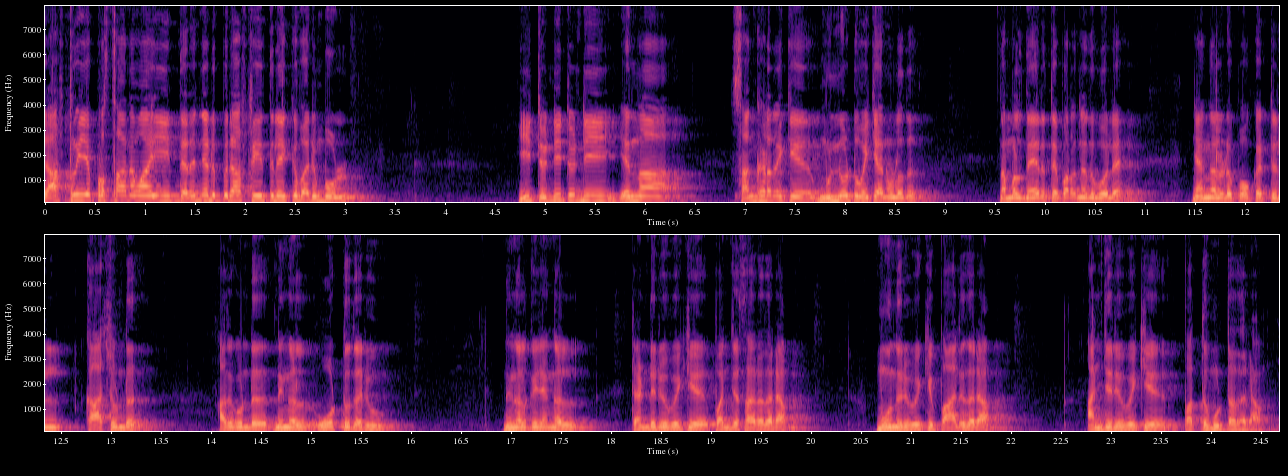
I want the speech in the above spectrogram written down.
രാഷ്ട്രീയ പ്രസ്ഥാനമായി തെരഞ്ഞെടുപ്പ് രാഷ്ട്രീയത്തിലേക്ക് വരുമ്പോൾ ഈ ട്വന്റി ട്വന്റി എന്ന സംഘടനയ്ക്ക് മുന്നോട്ട് വയ്ക്കാനുള്ളത് നമ്മൾ നേരത്തെ പറഞ്ഞതുപോലെ ഞങ്ങളുടെ പോക്കറ്റിൽ കാശുണ്ട്. അതുകൊണ്ട് നിങ്ങൾ വോട്ട് തരൂ. നിങ്ങൾക്ക് ഞങ്ങൾ രണ്ട് രൂപയ്ക്ക് പഞ്ചസാര തരാം മൂന്ന് രൂപയ്ക്ക് പാൽ തരാം അഞ്ച് രൂപയ്ക്ക് പത്ത് മുട്ട തരാം.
